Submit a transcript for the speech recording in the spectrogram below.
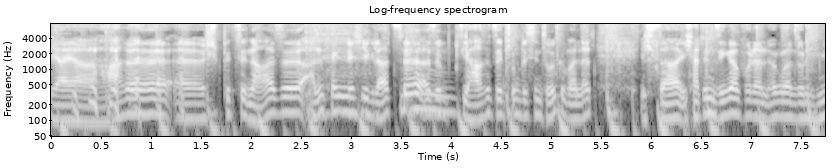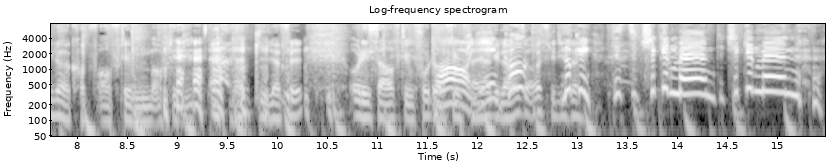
Ja, ja, Haare, äh, spitze Nase, anfängliche Glatze. Also Mhm. die Haare sind schon ein bisschen zurückgewandert. Ich sah, ich hatte in Singapur dann irgendwann so einen Hühnerkopf auf dem, auf dem Löffel. Und ich sah auf dem Foto auf dem Flyer yeah, genauso guck, aus wie dieser. looking, this is the chicken man, the chicken man.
